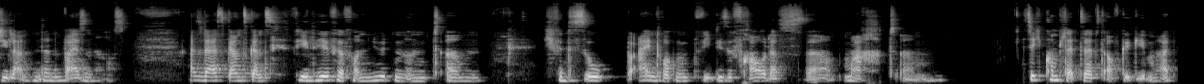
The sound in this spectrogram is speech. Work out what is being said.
die landen dann im Waisenhaus. Also da ist ganz, ganz viel Hilfe von Newton und ähm, ich finde es so beeindruckend, wie diese Frau das äh, macht, ähm, sich komplett selbst aufgegeben hat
